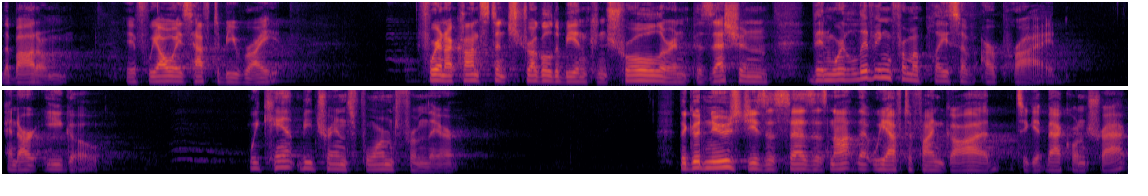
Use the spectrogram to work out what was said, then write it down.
the bottom, if we always have to be right, if we're in a constant struggle to be in control or in possession, then we're living from a place of our pride and our ego. We can't be transformed from there. The good news, Jesus says, is not that we have to find God to get back on track,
